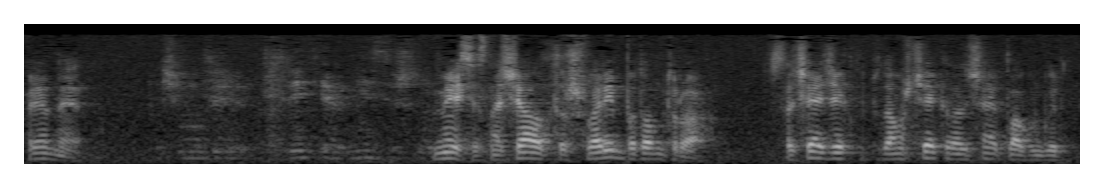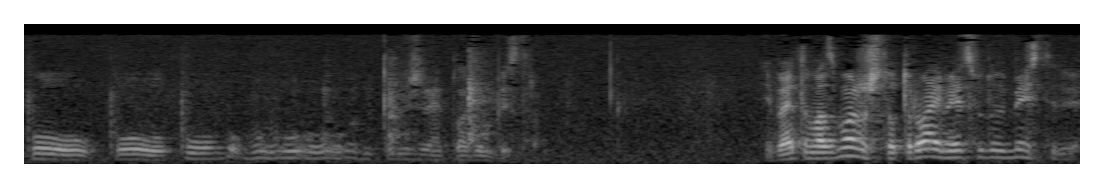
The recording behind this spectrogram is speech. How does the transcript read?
Понятно? почему ты третье вместе что Вместе. Сначала то шварим, потом тура. Сначала человек, потому что человек, начинает плакать, он говорит пу, пу, пу, пу, пу, начинает плакать быстро. И поэтому возможно, что тура имеется в виду вместе две.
